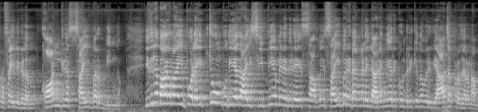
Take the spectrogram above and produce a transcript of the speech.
പ്രൊഫൈലുകളും കോൺഗ്രസ് സൈബർ വിങ്ങും. ഇതിന്റെ ഭാഗമായി ഇപ്പോൾ ഏറ്റവും പുതിയതായി സി പി എമ്മിനെതിരെ സൈബർ ഇടങ്ങളിൽ അരങ്ങേറിക്കൊണ്ടിരിക്കുന്ന ഒരു വ്യാജ പ്രചരണം.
